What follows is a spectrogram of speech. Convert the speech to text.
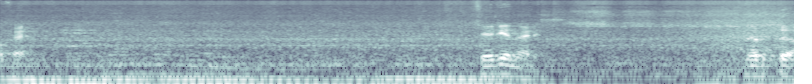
ഓക്കെ. ശരി എന്നാൽ നിർത്തുക.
